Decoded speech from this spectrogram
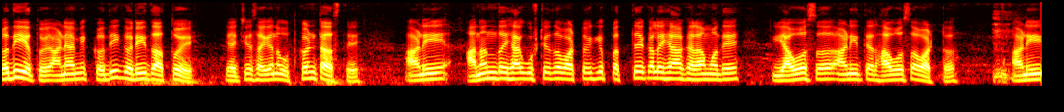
कधी येतो आहे आणि आम्ही कधी घरी जातो आहे याची सगळ्यांना उत्कंठ असते. आणि आनंद ह्या गोष्टीचा वाटतो की प्रत्येकाला ह्या घरामध्ये यावंसं आणि ते राहावंसं वाटतं. आणि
